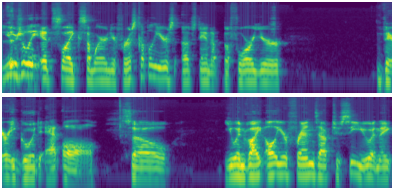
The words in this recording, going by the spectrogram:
usually it's like somewhere in your first couple of years of stand-up before you're very good at all. So you invite all your friends out to see you and they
